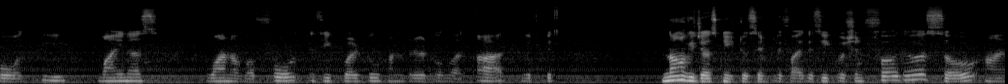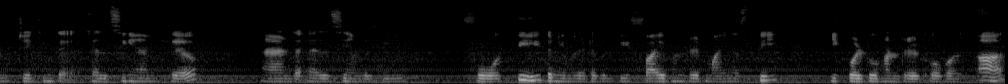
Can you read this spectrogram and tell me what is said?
4p minus 1 over 4 is equal to 100 over r which now we just need to simplify this equation further. So I'm taking the LCM here and the LCM will be 4p the numerator will be 500 minus p equal to 100 over r.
